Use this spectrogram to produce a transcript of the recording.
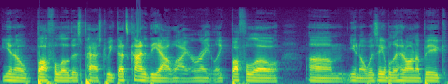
you know Buffalo this past week. That's kind of the outlier, right? Like Buffalo, um, you know, was able to hit on a big,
